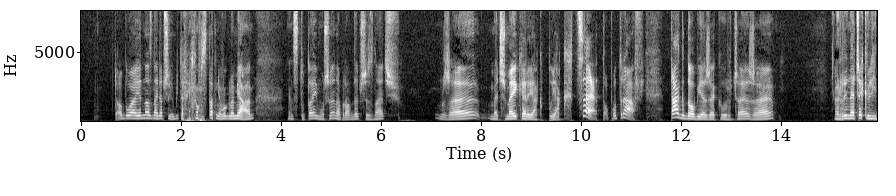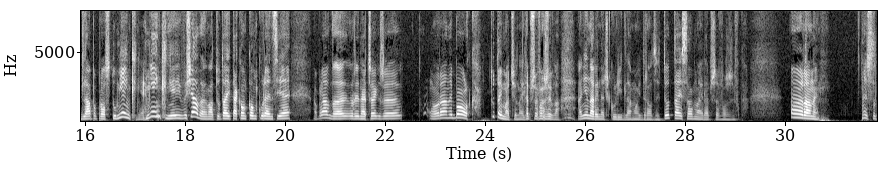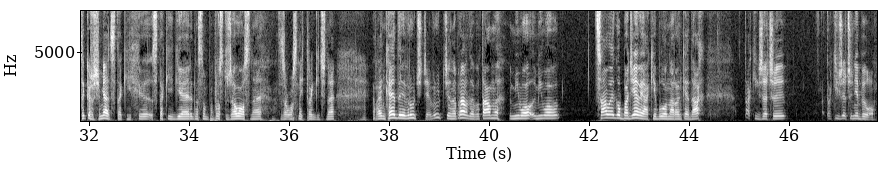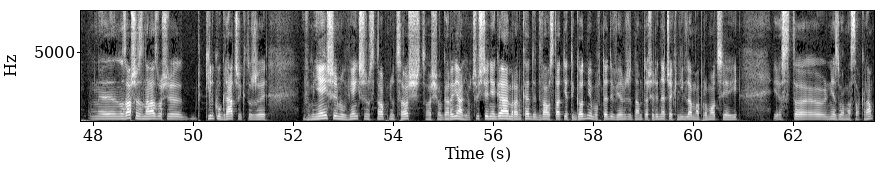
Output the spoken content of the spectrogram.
to była jedna z najlepszych bitew, jaką ostatnio w ogóle miałem. Więc tutaj muszę naprawdę przyznać, że matchmaker jak, jak chce, to potrafi. Tak dobierze, kurczę, że ryneczek Lidla po prostu mięknie, mięknie i wysiada. Ma tutaj taką konkurencję, naprawdę ryneczek, że o rany bolka. Tutaj macie najlepsze warzywa, a nie na ryneczku Lidla, moi drodzy. Tutaj są najlepsze warzywka. O rany. Jest to tylko śmiać z takich, e, z takich gier, no są po prostu żałosne, żałosne i tragiczne. Rankedy, wróćcie, wróćcie, naprawdę, bo tam mimo, mimo całego badziewia, jakie było na rankedach, takich rzeczy, takich rzeczy nie było. E, No zawsze znalazło się kilku graczy, którzy w mniejszym lub większym stopniu coś, coś ogarniali. Oczywiście nie grałem rankedy dwa ostatnie tygodnie, bo wtedy wiem, że tam też ryneczek Lidla ma promocję i jest e, niezła masakra.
